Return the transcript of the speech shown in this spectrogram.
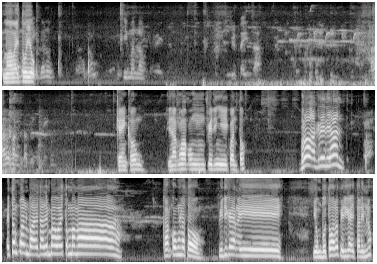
Mga may tuyo. Siman lang. Marami bang sabi ko? Kengkong. Tinakuha kung pwedeng i-kwan to. Bro, agree na yan. Itong kwan ba, ito, halimbawa itong mga kangkong na to, pwede kayang i... Yung buto, ano, pwede kaya italim, no?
